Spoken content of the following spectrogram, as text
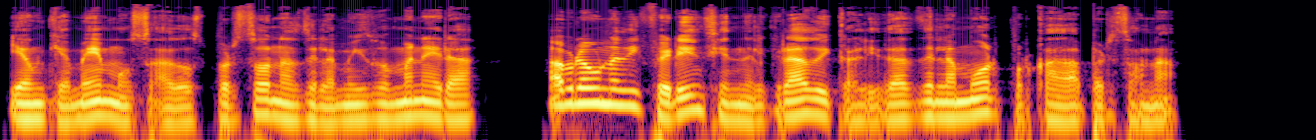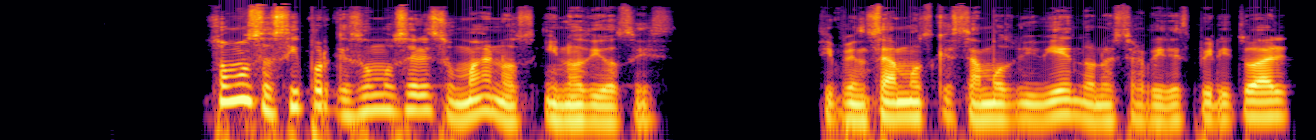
y aunque amemos a dos personas de la misma manera, habrá una diferencia en el grado y calidad del amor por cada persona. Somos así porque somos seres humanos y no dioses. Si pensamos que estamos viviendo nuestra vida espiritual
